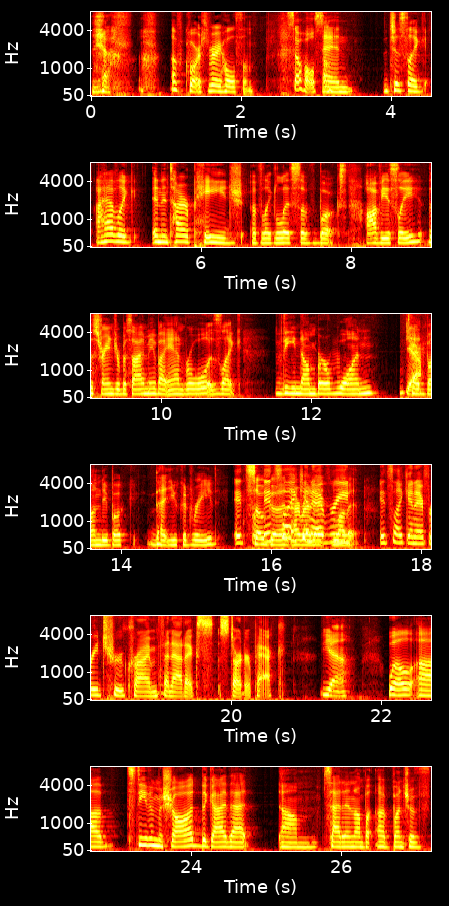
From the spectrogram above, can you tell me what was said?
Yeah, of course, very wholesome. So wholesome. and just like I have like an entire page of like lists of books. Obviously, The Stranger Beside Me by Ann Rule is like the number one Yeah. Ted Bundy book that you could read. it's so it's good. Like I read in it, every, love it. It's like in every true crime fanatics starter pack. Yeah. Well, uh, Stephen Michaud, the guy that um, sat in bu- a bunch of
